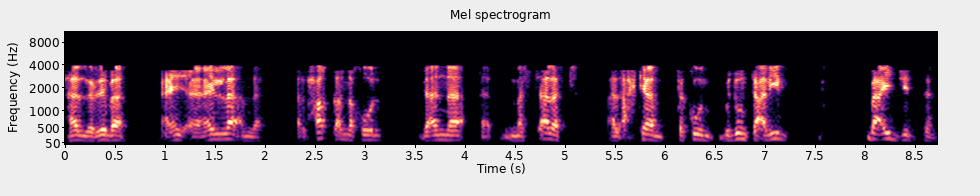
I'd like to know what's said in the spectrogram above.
هل الربا علة أم لا؟ الحق أن نقول بأن مسألة الأحكام تكون بدون تعليل بعيد جدا.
